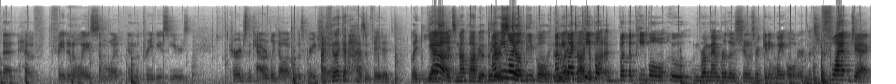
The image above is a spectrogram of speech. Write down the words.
that have faded away somewhat in the previous years. Courage the Cowardly Dog was a great show. I feel like that hasn't faded. Like, yes, Yeah. it's not popular, but I there's mean, like- still people who I mean, like, like, talk people, about it. but the people who remember those shows are getting way older. That's true. Flapjack.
